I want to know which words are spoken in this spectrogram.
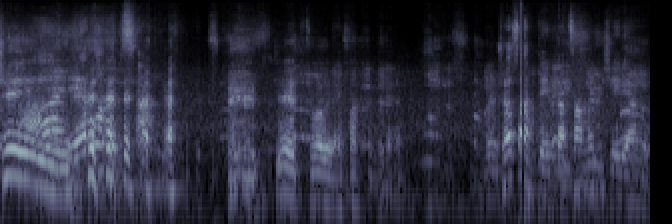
Şey. Aa, baxırsan? Evet böyle sak. What a strike. Dönüşə saxlayıb qaçanda bir şey deyəmir.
